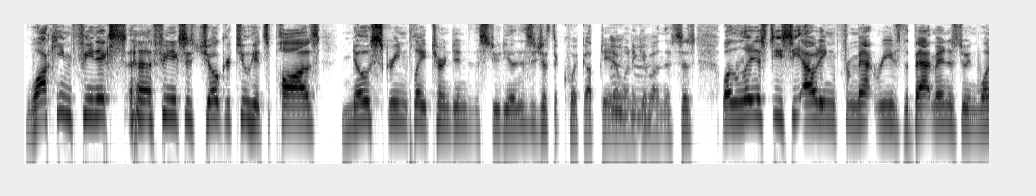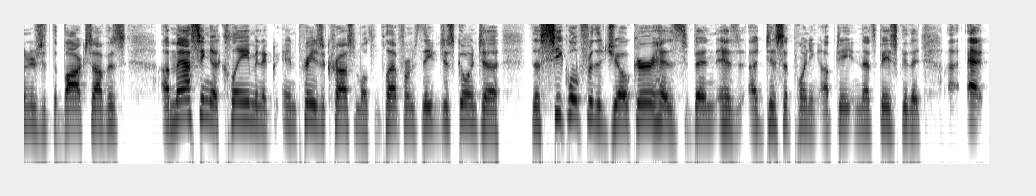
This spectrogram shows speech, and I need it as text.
Joaquin Phoenix. Uh, Phoenix's Joker Two hits pause. No screenplay turned into the studio. This is just a quick update I want to give on this. It says while the latest DC outing from Matt Reeves, the Batman is doing wonders at the box office, amassing acclaim and, and praise across multiple platforms. They just go into the sequel for the Joker has been has a disappointing update, and that's basically that uh, at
